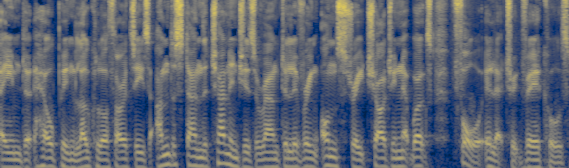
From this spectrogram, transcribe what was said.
aimed at helping local authorities understand the challenges around delivering on street charging networks for electric vehicles.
